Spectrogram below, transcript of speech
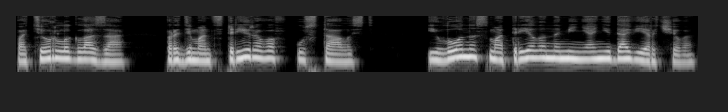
потерла глаза, продемонстрировав усталость. Илона смотрела на меня недоверчиво.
